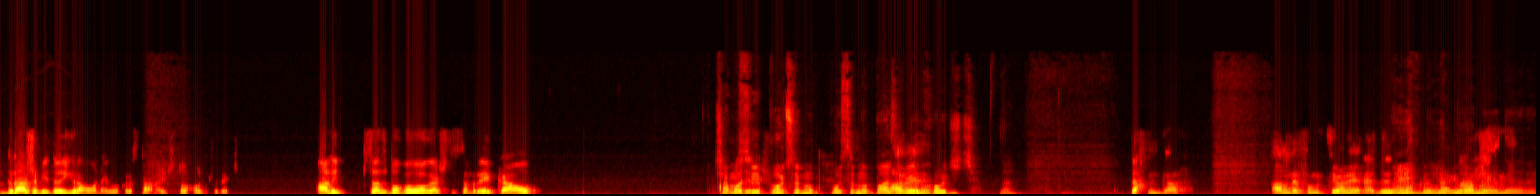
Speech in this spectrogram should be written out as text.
draže mi da igra on nego Krstanović, to hoću reći. Ali sad zbog ovoga što sam rekao, Ćemo svi da posebno, posebno paziti na Hođića. Da. Da. Ali ne funkcionira. Ne, Ne, ne, da, ne, da.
